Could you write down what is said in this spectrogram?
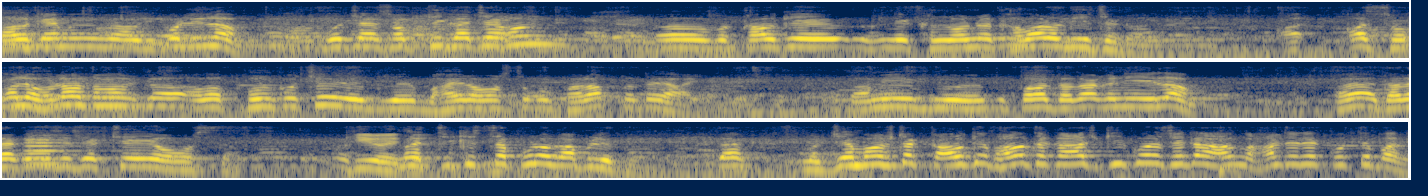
কালকে আমি রিপোর্ট নিলাম। বলছে হ্যাঁ, সব ঠিক আছে এখন? কালকে নর্মাল খাবারও দিয়েছে কাল। আর- আজ সকালে হঠাৎ আমাকে আমার ফোন করছে যে ভাইয়ের অবস্থা খুব খারাপ তাতে আয়। তো আমি পাড়ার দাদাকে নিয়ে এলাম। হ্যাঁ দাদাকে এসে দেখছি এই অবস্থা। মানে চিকিৎসা পুরো গাফলিত। দেখ যে মানুষটা কালকে ভালো থাকে আজ কি করে সেটা হার্ট অ্যাটাক করতে পারে?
